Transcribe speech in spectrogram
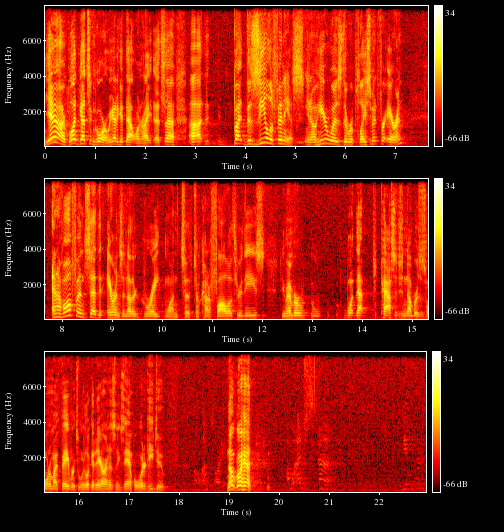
Yeah, our blood, guts, and gore. We got to get that one right. That's, uh, uh, but the zeal of Phineas, you know, here was the replacement for Aaron. And I've often said that Aaron's another great one to, to kind of follow through these. Do you remember what that passage in Numbers is one of my favorites when we look at Aaron as an example? What did he do? Oh, I'm sorry. No, go ahead. I just, the importance um, of having an intercessor. You know, Moses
